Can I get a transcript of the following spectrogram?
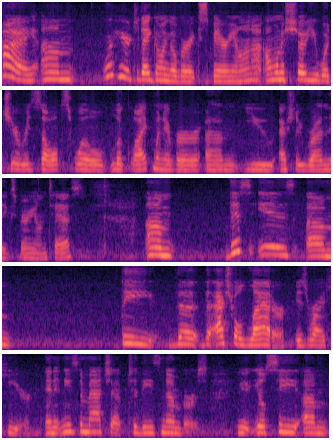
Hi, um, we're here today going over Experion. I, I want to show you what your results will look like whenever um, you actually run the Experion test. Um, this is um, the, the, the actual ladder is right here, and it needs to match up to these numbers. You, will see um,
